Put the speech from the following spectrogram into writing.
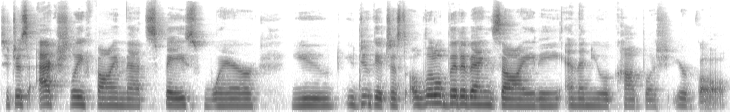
to just actually find that space where you you do get just a little bit of anxiety and then you accomplish your goal.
